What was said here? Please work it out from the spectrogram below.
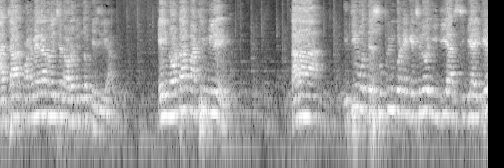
আর যার কনভেনার হয়েছেন অরবিন্দ কেজরিওয়াল। এই নটা পার্টি মিলে তারা ইতিমধ্যে সুপ্রিম কোর্টে গেছিল ইডি আর সিবিআই কে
